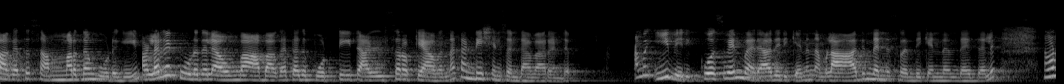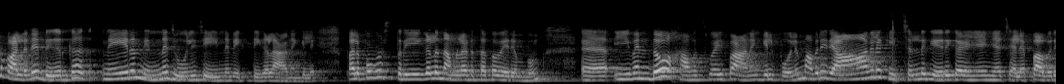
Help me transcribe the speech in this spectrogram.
ഭാഗത്ത് സമ്മർദ്ദം കൂടുകയും വളരെ കൂടുതലാവുമ്പോൾ ആ ഭാഗത്ത് അത് പൊട്ടിയിട്ട് അൾസറൊക്കെ ആവുന്ന കണ്ടീഷൻസ് ഉണ്ടാവാറുണ്ട്. അപ്പോൾ ഈ വെരിക്കോസ് വെയിൻ വരാതിരിക്കാൻ നമ്മൾ ആദ്യം തന്നെ ശ്രദ്ധിക്കേണ്ടത് എന്താ വെച്ചാൽ നമ്മൾ വളരെ ദീർഘ നേരം നിന്ന് ജോലി ചെയ്യുന്ന വ്യക്തികളാണെങ്കിൽ പലപ്പോഴും സ്ത്രീകൾ നമ്മളെ അടുത്തൊക്കെ വരുമ്പം ഈവൻ ദോ ഹൗസ് വൈഫ് ആണെങ്കിൽ പോലും അവർ രാവിലെ കിച്ചണിൽ കയറി കഴിഞ്ഞ് കഴിഞ്ഞാൽ ചിലപ്പോൾ അവർ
